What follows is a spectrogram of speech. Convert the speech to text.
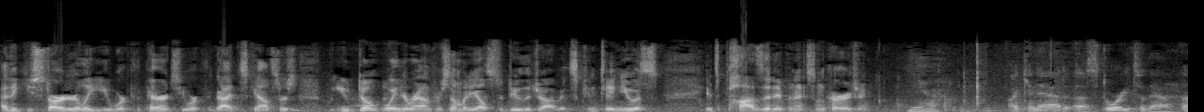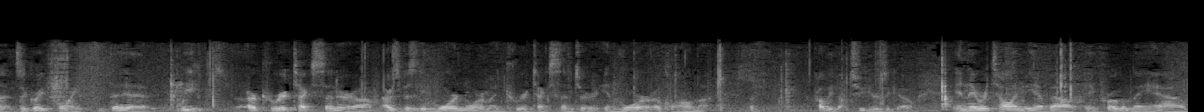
I think you start early, you work the parents, you work the guidance counselors, but you don't wait around for somebody else to do the job. It's continuous, it's positive, and it's encouraging. Yeah. I can add a story to that. Uh, it's a great point. The, we, our Career Tech Center, um, I was visiting Moore Norman Career Tech Center in Moore, Oklahoma, uh, probably about two years ago. And they were telling me about a program they have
